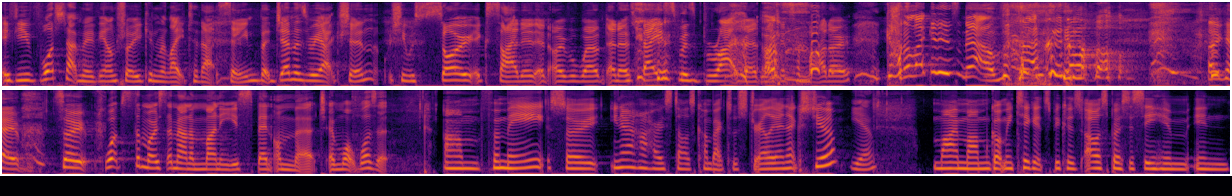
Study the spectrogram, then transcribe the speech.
if you've watched that movie, I'm sure you can relate to that scene. But Gemma's reaction, she was so excited and overwhelmed, and her face was bright red like a tomato, kind of like it is now. Okay, so what's the most amount of money you spent on merch, and what was it? Um, for me, so you know how Harry Styles come back to Australia next year? Yeah. my mum got me tickets because I was supposed to see him in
